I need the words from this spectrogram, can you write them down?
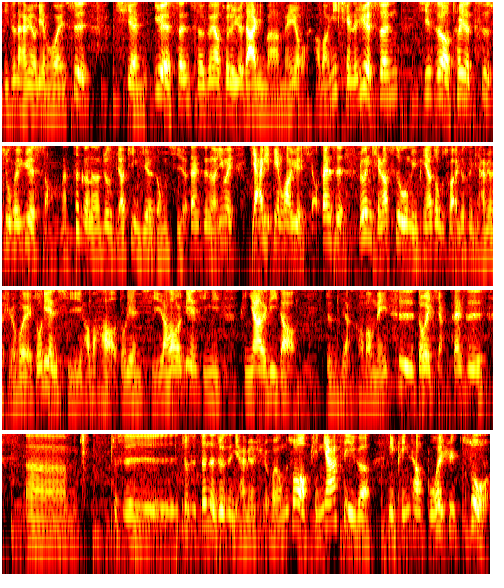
你真的还没有练会。是潜越深，舌根要推的越大力吗？没有，好不好？你潜的越深，其实哦推的次数会越少。那这个呢，就是比较进阶的东西了。但是呢，因为压力变化越小，但是如果你潜到四五米，平压做不出来，就是你还没有学会。多练习，好不好？多练习，然后练习你平压的力道，就是这样，好不好？每一次都会讲，但是，嗯。就是就是真的就是你还没有学会。我们说哦，平压是一个你平常不会去做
